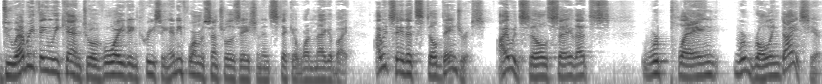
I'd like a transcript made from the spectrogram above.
do everything we can to avoid increasing any form of centralization and stick at one megabyte. I would say that's still dangerous. I would still say that's we're playing, we're rolling dice here.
